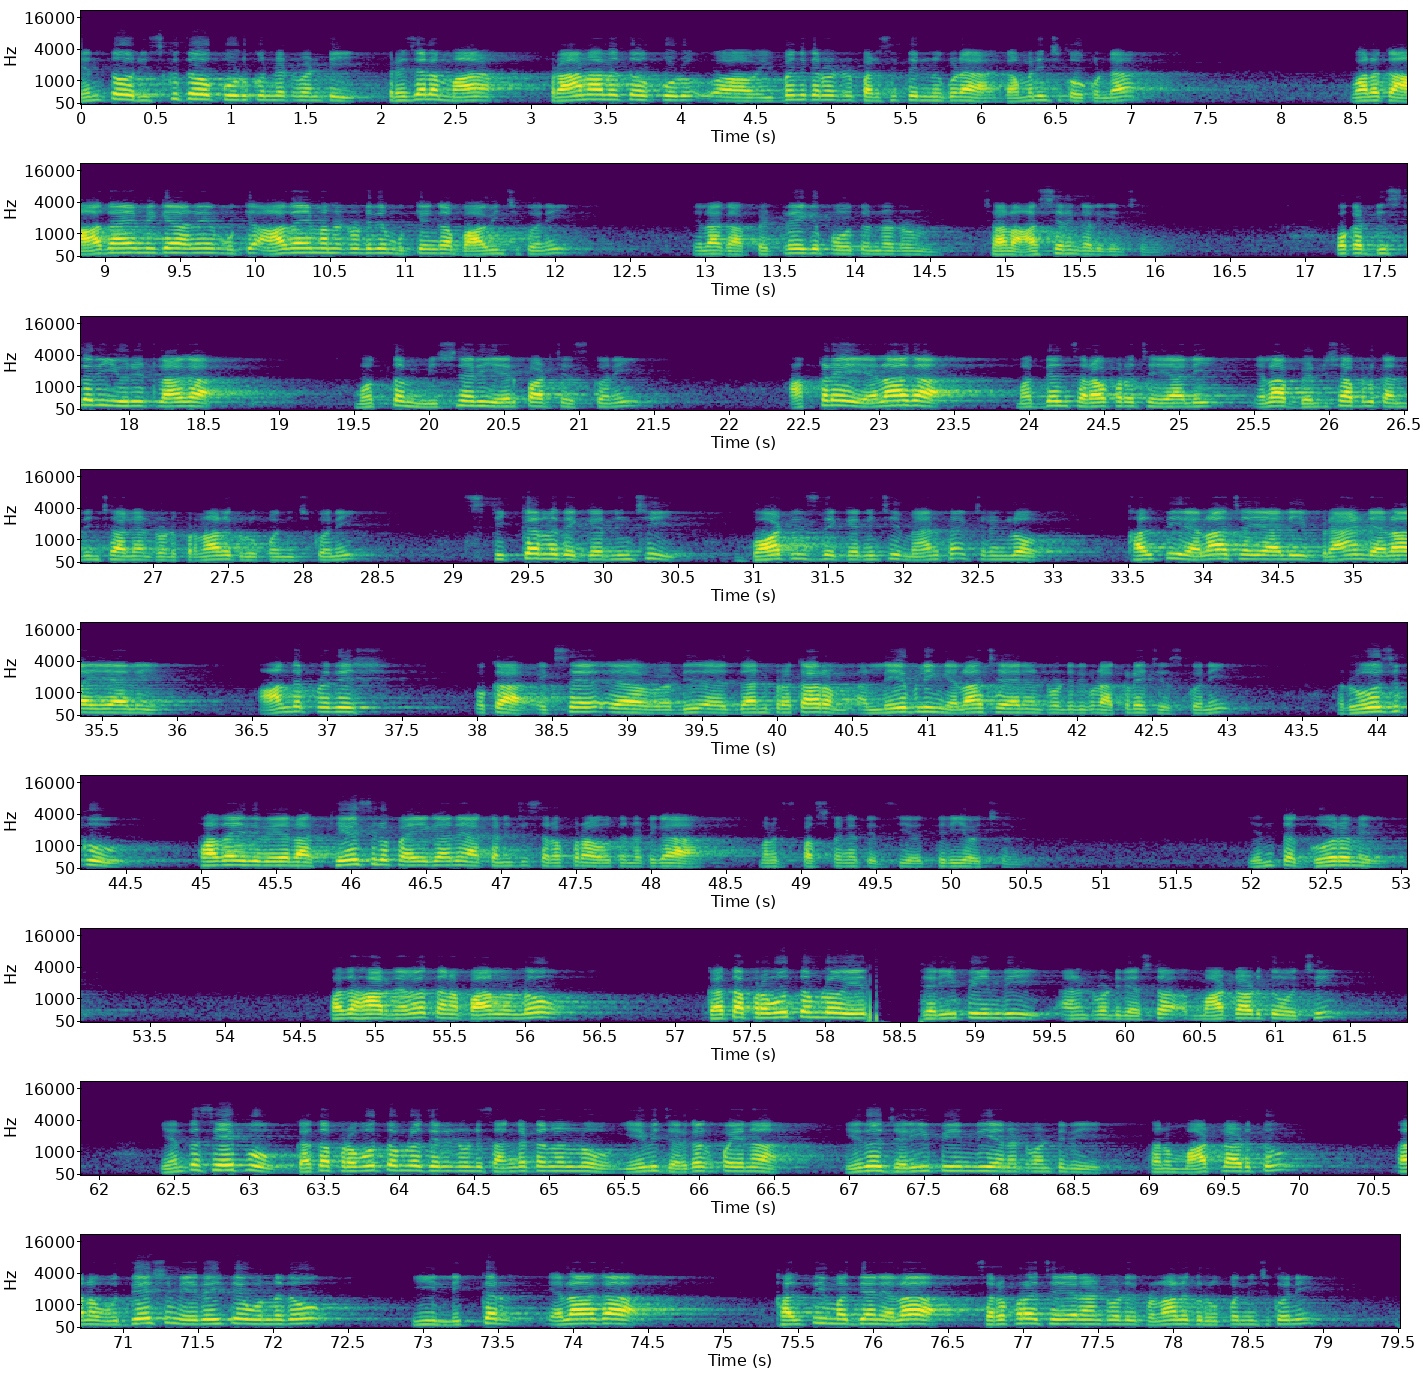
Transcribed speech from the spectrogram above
ఎంతో రిస్క్తో కూడుకున్నటువంటి ప్రజల మా ప్రాణాలతో కూడు ఇబ్బందికరమైనటువంటి ఇబ్బందికరమైన పరిస్థితులను కూడా గమనించుకోకుండా వాళ్ళకు ఆదాయమిగానే ముఖ్య ఆదాయం అన్నటువంటిది ముఖ్యంగా భావించుకొని ఇలాగా పెట్టరేగిపోతుండడం చాలా ఆశ్చర్యం కలిగించింది. ఒక డిస్టిలరీ యూనిట్ లాగా మొత్తం మిషనరీ ఏర్పాటు చేసుకొని అక్కడే ఎలాగా మద్యం సరఫరా చేయాలి ఎలా బెల్ట్ షాపులకు అందించాలి అటువంటి ప్రణాళిక రూపొందించుకొని స్టిక్కర్ల దగ్గర నుంచి బాటిల్స్ దగ్గర నుంచి మ్యానుఫ్యాక్చరింగ్లో కల్తీని ఎలా చేయాలి బ్రాండ్ ఎలా వేయాలి? ఆంధ్రప్రదేశ్ ఒక ఎక్సై దాని ప్రకారం ఆ లేబులింగ్ ఎలా చేయాలనేటువంటిది కూడా అక్కడే చేసుకొని రోజుకు పదహైదు వేల కేసులు పైగానే అక్కడి నుంచి సరఫరా అవుతున్నట్టుగా మనకు స్పష్టంగా తెలిసి తెలియవచ్చింది. ఎంత ఘోరం ఇది. పదహారు నెలల తన పాలనలో గత ప్రభుత్వంలో జరిగిపోయింది అన్నటువంటిది ఎస్టా మాట్లాడుతూ వచ్చి ఎంతసేపు గత ప్రభుత్వంలో జరిగినటువంటి సంఘటనలను ఏమి జరగకపోయినా ఏదో జరిగిపోయింది అన్నటువంటిది తను మాట్లాడుతూ తన ఉద్దేశం ఏదైతే ఉన్నదో ఈ లిక్కర్ ఎలాగా కల్తీ మద్యాన్ని ఎలా సరఫరా చేయాలన్నటువంటి ప్రణాళిక రూపొందించుకొని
